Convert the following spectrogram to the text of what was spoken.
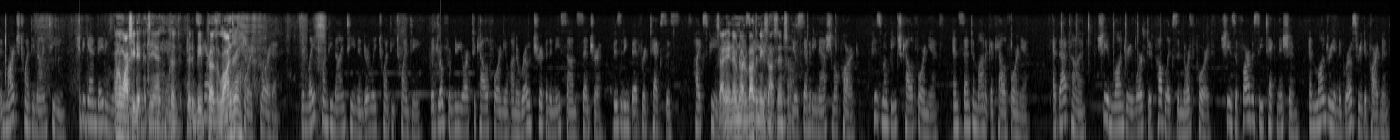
In March 2019, she began dating. I don't know why she didn't moved in with attend. Could- could it be because of Laundrie? Florida. In late 2019 and early 2020, they drove from New York to California on a road trip in a Nissan Sentra, visiting Bedford, Texas, Pikes Peak, So I didn't know nothing Las about the Nissan Sentra. Yosemite National Park, Pismo Beach, California, and Santa Monica, California. At that time, she and Laundrie worked at Publix in Northport. She is a pharmacy technician and Laundrie in the grocery department,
